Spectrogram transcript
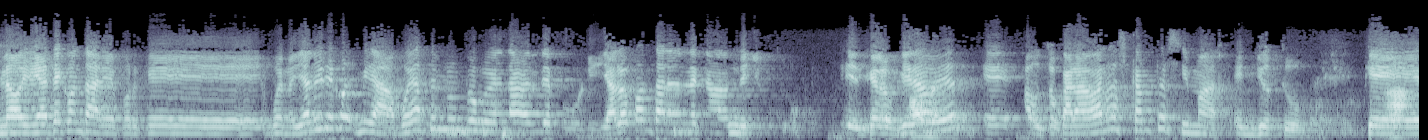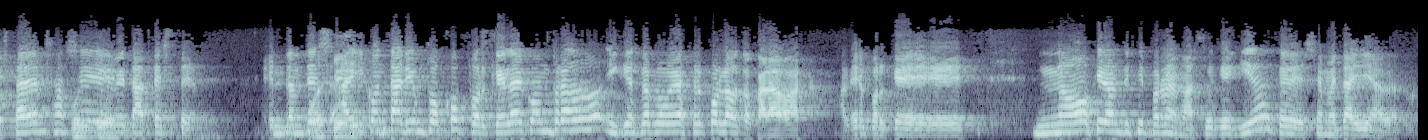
No, ya te contaré, porque, bueno, ya lo iré, con- mira, voy a hacerme un poco de publi, ya lo contaré en el canal de YouTube. El que lo quiera ver, eh, Autocaravanas, Campers y más, en YouTube, que Ah, está en fase beta tester. Entonces, ahí contaré un poco por qué la he comprado y qué es lo que voy a hacer con la autocaravana, ¿vale? Porque no quiero anticiparme más, el que quiera que se meta ahí a verlo.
